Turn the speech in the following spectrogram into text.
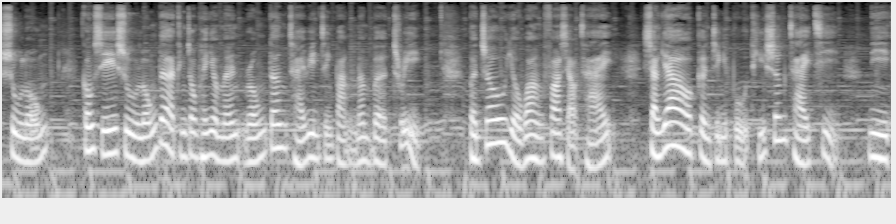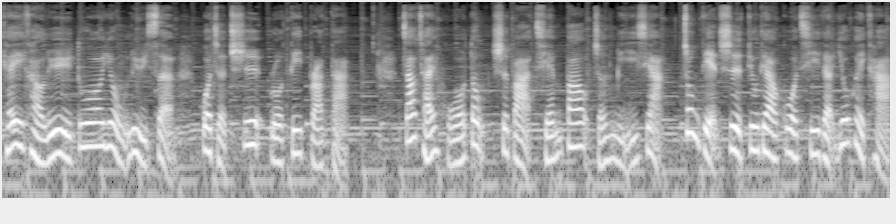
属龙，恭喜属龙的听众朋友们荣登财运金榜 Number Three。本周有望发小财，想要更进一步提升财气，你可以考虑多用绿色或者吃 Roti Prata。招财活动是把钱包整理一下。重点是丢掉过期的优惠卡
